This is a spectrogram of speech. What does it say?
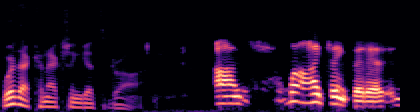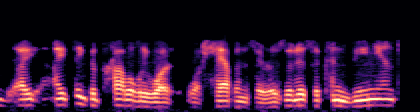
where that connection gets drawn. Um, well, I think that it, I, I think that probably what, what happens there is that it's a convenient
